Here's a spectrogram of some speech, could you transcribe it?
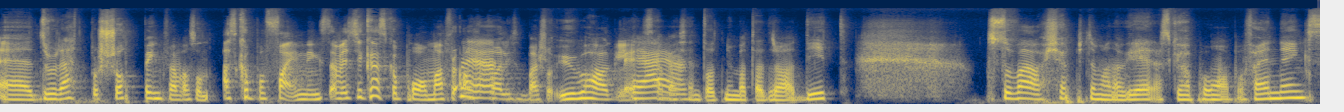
Eh, dro rett på shopping, for jeg var sånn Jeg skal på findings, jeg vet ikke hva jeg skal på meg, for alt var liksom bare så ubehagelig. Så jeg bare kjente at nå måtte jeg dra dit. Så var jeg og kjøpte meg noe greier jeg skulle ha på meg på findings.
